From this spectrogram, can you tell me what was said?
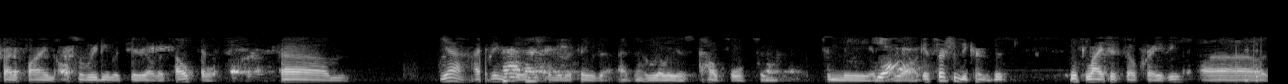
try to find also reading material that's helpful. Um, yeah, I think those are some of the things that, that really is helpful to to me in yeah. the walk, especially because this this life is so crazy. Uh,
